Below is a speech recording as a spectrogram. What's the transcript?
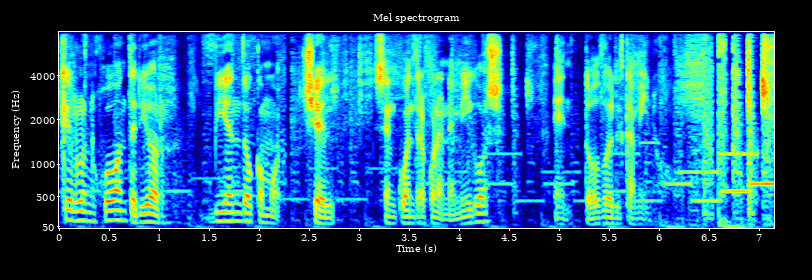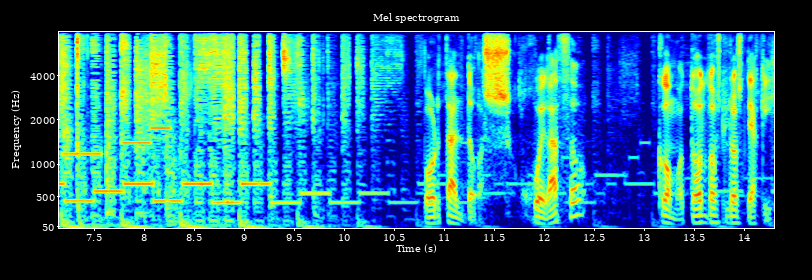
que en el juego anterior, viendo como Shell se encuentra con enemigos en todo el camino. Portal 2, juegazo como todos los de aquí.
